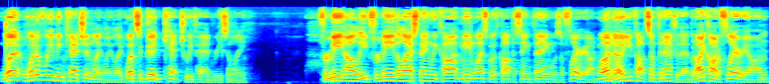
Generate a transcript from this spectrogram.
what what have we been catching lately? Like, what's a good catch we've had recently? For me, I'll lead. For me, the last thing we caught, me and Wes both caught the same thing, was a Flareon. Well, no, you caught something after that, but I caught a Flareon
